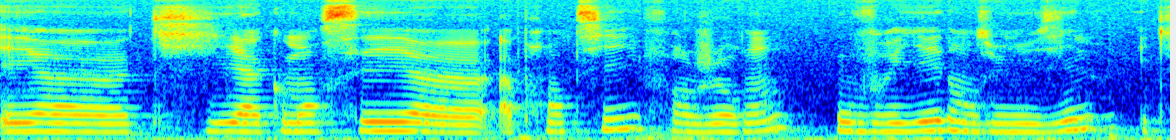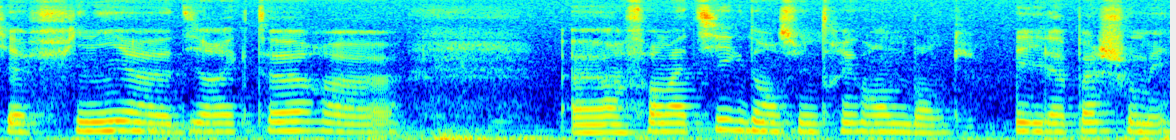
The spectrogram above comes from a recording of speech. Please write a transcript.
et qui a commencé apprenti, forgeron, ouvrier dans une usine et qui a fini euh, directeur euh, euh, informatique dans une très grande banque. Et il n'a pas chômé.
